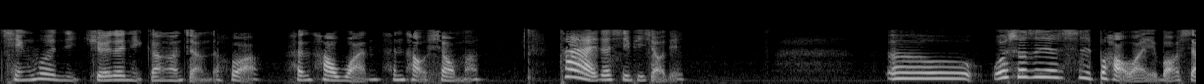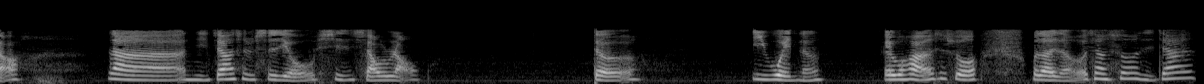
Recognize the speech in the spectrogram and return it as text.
请问你觉得你刚刚讲的话很好玩、很好笑吗？”他还在嬉皮笑脸。呃，我说这件事不好玩也不好笑，那你这样是不是有性骚扰的意味呢？哎，我好像是说，我在讲，我想说，你家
